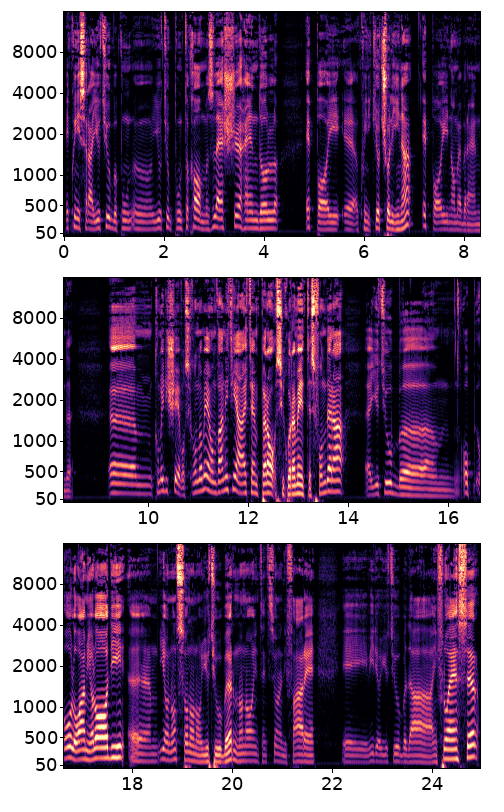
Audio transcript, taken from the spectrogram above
e quindi sarà youtube.com youtube slash handle e poi eh, quindi chiocciolina e poi nome brand. Ehm, come dicevo, secondo me è un vanity item, però sicuramente sfonderà. Eh, YouTube eh, o, o, lo ami o lo odi. Ehm, io non sono uno youtuber, non ho intenzione di fare i video YouTube da influencer.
